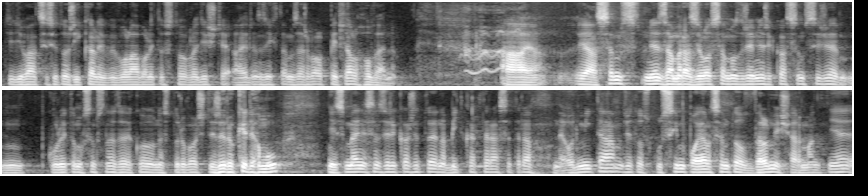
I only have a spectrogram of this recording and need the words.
ti diváci si to říkali, vyvolávali to z toho hlediště a jeden z nich tam zařval Pytel Hoven. A já, jsem, mě zamrazilo samozřejmě, říkal jsem si, že mm, kvůli tomu jsem snad jako nestudoval čtyři roky domů. Nicméně jsem si říkal, že to je nabídka, která se teda neodmítám, že to zkusím. Pojal jsem to velmi šarmantně.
